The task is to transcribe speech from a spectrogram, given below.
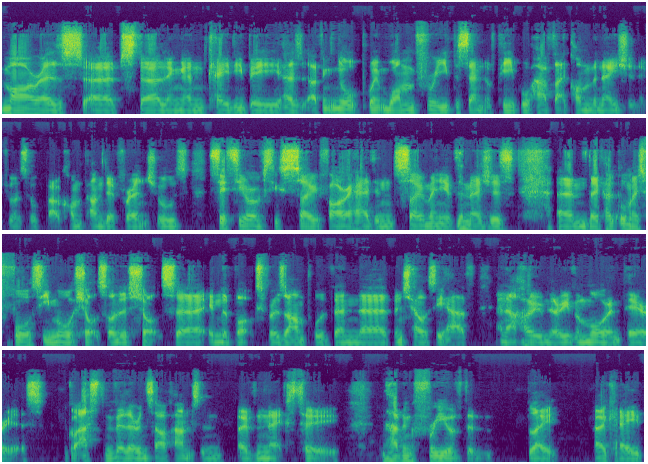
Mahrez, uh, Sterling, and KDB has, I think, 0.13% of people have that combination. If you want to talk about compound differentials, City are obviously so far ahead in so many of the measures. Um, they've had almost 40 more shots on the shots uh, in the box, for example, than uh, than Chelsea have, and at home they're even more imperious. We've got Aston Villa and Southampton over the next two, and having three of them like okay,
